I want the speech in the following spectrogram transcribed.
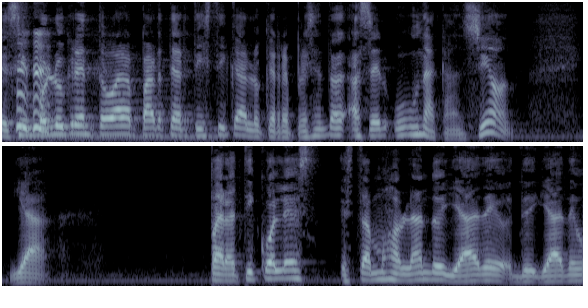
eh, se involucra en toda la parte artística, lo que representa hacer una canción. Ya para ti, ¿cuál es? Estamos hablando ya de, ya de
